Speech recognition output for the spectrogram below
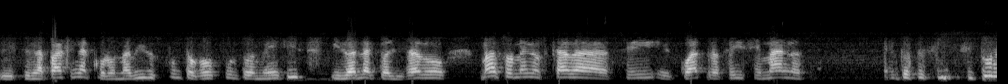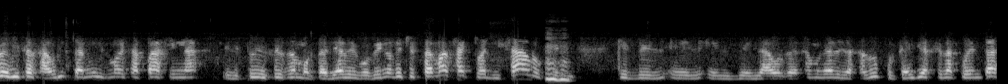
este, en la página coronavirus.gov.mx y lo han actualizado más o menos cada seis, eh, cuatro a seis semanas. Entonces, si, si tú revisas ahorita mismo esa página, el estudio de de mortalidad del gobierno, de hecho, está más actualizado que, que el, del, el, de la Organización Mundial de la Salud, porque ahí ya se da cuenta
